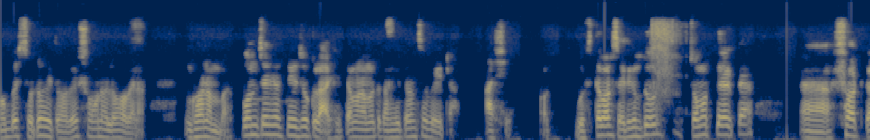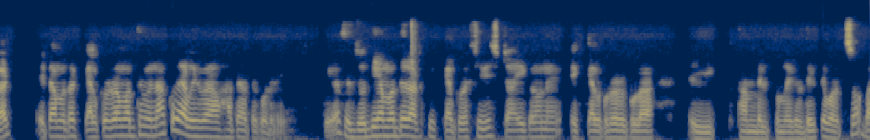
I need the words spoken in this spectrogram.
নব্বই ছোট হইতে হবে, সমান হলে হবে না। ঘ নাম্বার পঞ্চাশ আর তিরিশ যোগ করলে আশি, তার মানে আমাদের কাঙ্ক্ষিত হবে এটা আশি। বুঝতে পারছ? এটা কিন্তু চমৎকার একটা শর্টকাট এটা আমরা ক্যালকুলেটারের মাধ্যমে না করে আমি হাতে হাতে করে দিই, ঠিক আছে? যদি আমাদের আর কি ক্যালকুলেটার সিরিজটা এই কারণে এই ক্যালকুলেটারগুলা, এই থাম্বেল তোমরা এখানে দেখতে পাচ্ছ, বা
